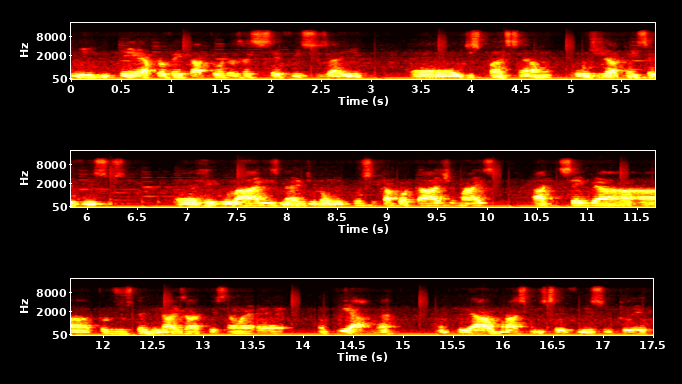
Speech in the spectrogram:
e, e ter, aproveitar todos esses serviços aí é, de expansão. Hoje já tem serviços é, regulares, né, de longo curso e cabotagem, mas a, sempre a, a, todos os terminais a questão é, é, ampliar, né? Ampliar o máximo de serviço e ter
